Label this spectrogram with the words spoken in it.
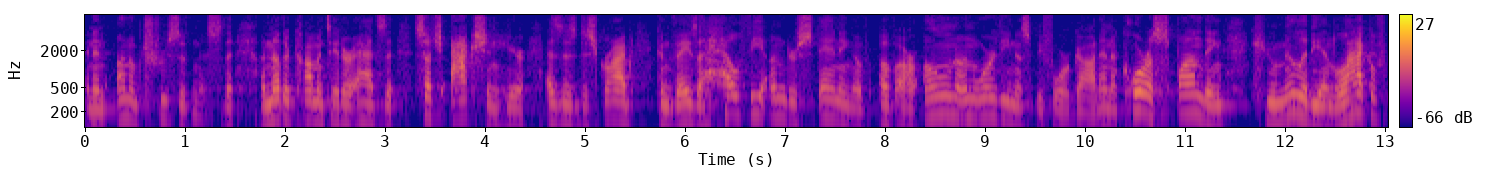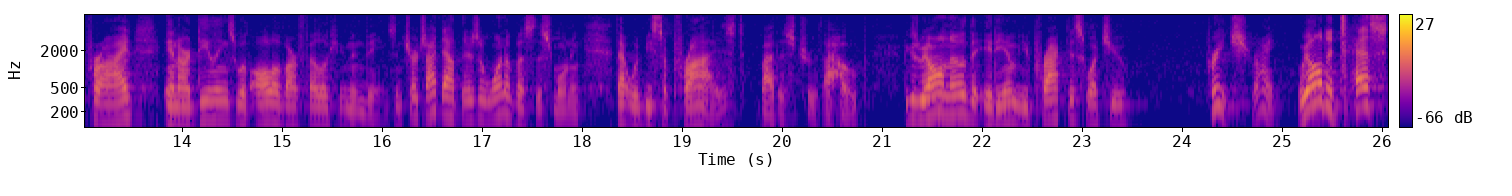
and an unobtrusiveness. That another commentator adds that such action here, as is described, conveys a healthy understanding of, of our own unworthiness before God and a corresponding humility and lack of pride in our dealings with all of our fellow human beings. And, church, I doubt there's a one of us this morning that would be surprised by this truth, I hope. Because we all know the idiom you practice what you preach, right? We all detest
